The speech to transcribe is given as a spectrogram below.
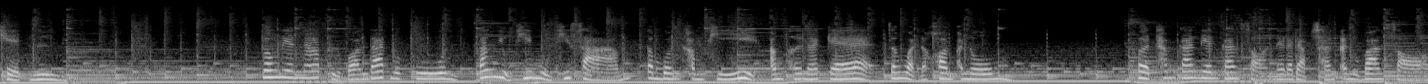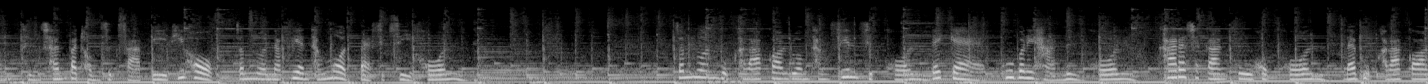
เขตหนึ่งโรงเรียนนาผือบอนราชนุกูล ตั้งอยู่ที่หมู่ที่ 3 ตำบลคำพี อำเภอนาแก จังหวัดนครพนม เปิดทำการเรียนการสอนในระดับชั้นอนุบาล 2 ถึงชั้นประถมศึกษาปีที่ 6 จำนวนนักเรียนทั้งหมด 84 คนจำนวนบุคลากรรวมทั้งสิ้น 10 คน ได้แก่ ผู้บริหาร 1 คน ข้าราชการครู 6 คน และบุคลากร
